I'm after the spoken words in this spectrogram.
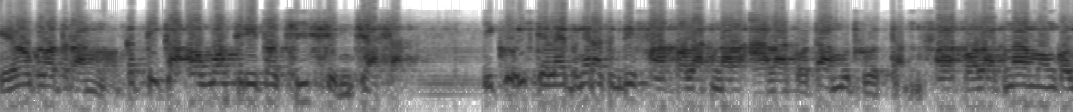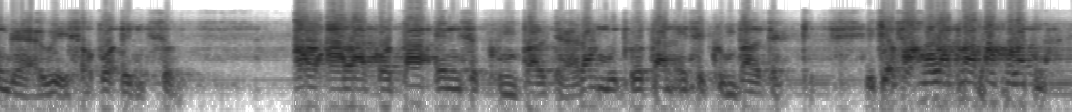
Ya kalau terang no. Ketika Allah cerita jisim jasad, iku istilah pengira seperti fakholakna ala kota mudhotan. Fakholakna mongkong gawe sopo ingsun. Al ala kota ing segumpal darah mudhotan ing segumpal daging. Ijak fakholakna fakholakna.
